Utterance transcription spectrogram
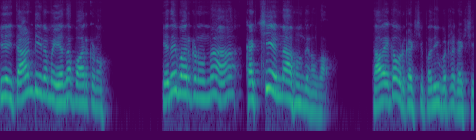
இதை தாண்டி நம்ம எதை பார்க்கணும்? எதை பார்க்கணும்னா கட்சி என்ன ஆகுங்கிறது தான் தாவேக்கா ஒரு கட்சி பதிவு பெற்ற கட்சி.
